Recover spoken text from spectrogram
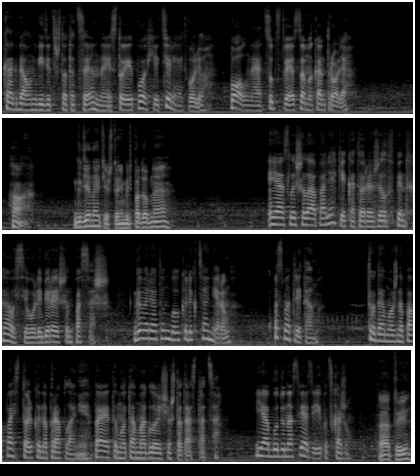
Когда он видит что-то ценное из той эпохи, теряет волю. Полное отсутствие самоконтроля. Ха. Где найти что-нибудь подобное? Я слышала о поляке, который жил в пентхаусе у Liberation Passage. Говорят, он был коллекционером. Посмотри там. Туда можно попасть только на проплане, поэтому там могло еще что-то остаться. Я буду на связи и подскажу. А ты?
